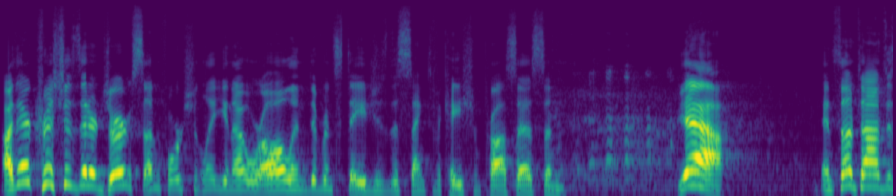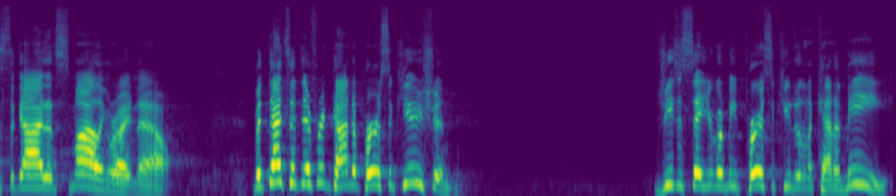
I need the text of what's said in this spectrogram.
Are there Christians that are jerks? Unfortunately, you know, we're all in different stages of the sanctification process. And yeah. And sometimes it's the guy that's smiling right now. But that's a different kind of persecution. Jesus said, You're going to be persecuted on account of me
